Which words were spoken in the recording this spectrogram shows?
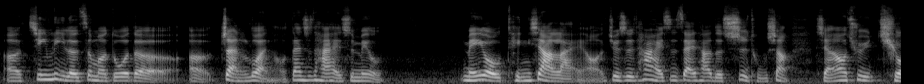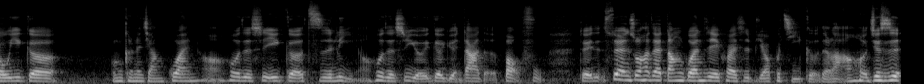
呃经历了这么多的呃战乱哦，但是他还是没有没有停下来啊，就是他还是在他的仕途上想要去求一个，我们可能讲官啊，或者是一个资历啊，或者是有一个远大的抱负。对，虽然说他在当官这一块是比较不及格的啦，然 后就是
